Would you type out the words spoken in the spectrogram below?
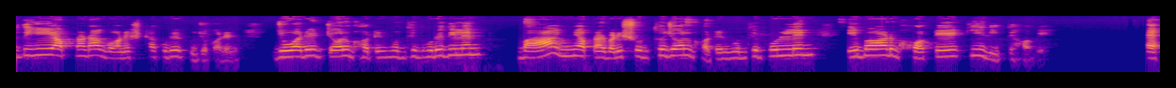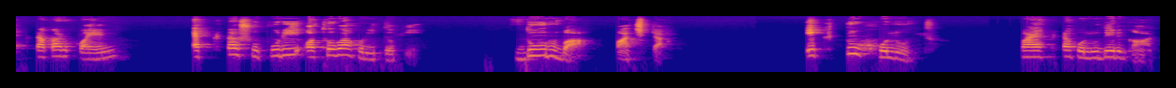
দিয়ে আপনারা গণেশ ঠাকুরের পুজো করেন, জোয়ারের জল ঘটের মধ্যে ভরে দিলেন বা এমনি আপনার বাড়ির শুদ্ধ জল ঘটের মধ্যে ভরলেন, এবার ঘটে কি দিতে হবে? এক টাকার কয়েন, একটা সুপুরি অথবা হরিতকি, দূর্বা। পাঁচটা। একটু হলুদ বা একটা হলুদের গাঁট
